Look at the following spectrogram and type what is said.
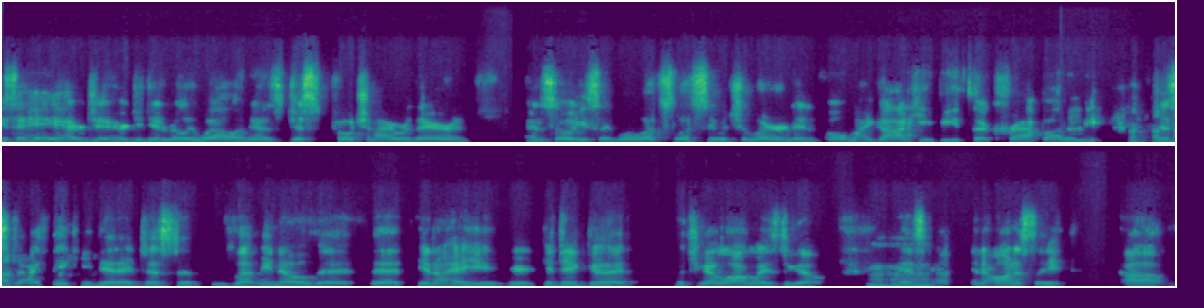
he said, Hey, I heard you, heard you did really well. And as just coach and I were there. And and so he said, Well, let's let's see what you learned. And oh my God, he beat the crap out of me. Just I think he did it just to let me know that that, you know, hey, you you, you did good, but you got a long ways to go Mhm. and stuff. And honestly, um,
